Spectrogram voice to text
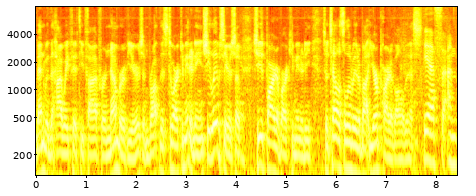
been with the Highway 55 for a number of years, and brought this to our community. And she lives here, so she's part of our community. So tell us a little bit about your part of all of this. Yes, I'm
